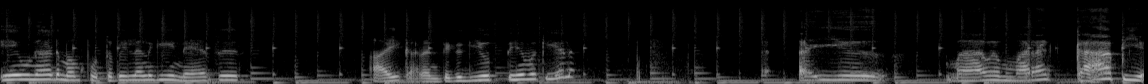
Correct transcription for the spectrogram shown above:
ඒ වුනාට මං පොත්ත පෙල්ලනගේ නෑස අයි කරන්ටික ගියොත් එහෙම කියලා. අය මාව මරක් කාපිය.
